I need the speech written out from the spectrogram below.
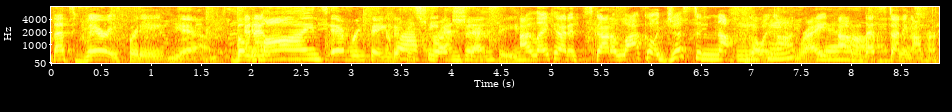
That's very pretty. Yeah. The And I- lines, everything, the Classy and construction. sexy. I like that it's got a lot going, just enough going on, right? Yeah. Um, that's stunning on her.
